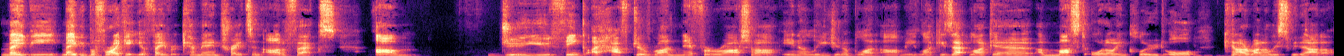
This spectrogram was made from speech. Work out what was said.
maybe maybe before I get your favorite command traits and artifacts, um, do you think I have to run Neferata in a Legion of Blood army? Like, is that like a, a must auto include, or can I run a list without her?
